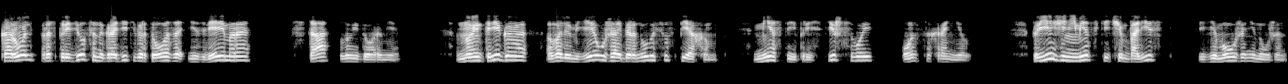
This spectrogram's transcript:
Король распорядился наградить виртуоза из Веймара ста луидорами. Но интрига Валюмье уже обернулась успехом. Место и престиж свой он сохранил. Приезжий немецкий чембалист ему уже не нужен.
